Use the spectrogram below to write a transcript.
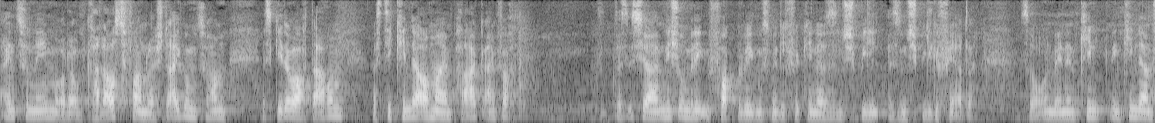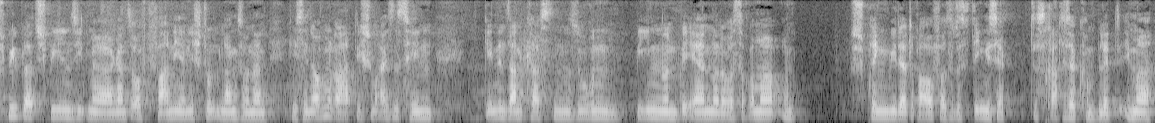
einzunehmen oder um geradeaus zu fahren oder Steigungen zu haben. Es geht aber auch darum, dass die Kinder auch mal im Park einfach, das ist ja nicht unbedingt ein Fortbewegungsmittel für Kinder, das ist ein, Spiel, das ist ein Spielgefährte. So, und wenn, ein kind, wenn Kinder am Spielplatz spielen, sieht man ja ganz oft, fahren die ja nicht stundenlang, sondern die sind auf dem Rad, die schmeißen es hin, gehen in den Sandkasten, suchen Bienen und Bären oder was auch immer und springen wieder drauf. Also das Ding ist ja, das Rad ist ja komplett immer,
